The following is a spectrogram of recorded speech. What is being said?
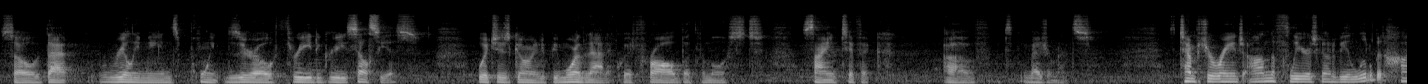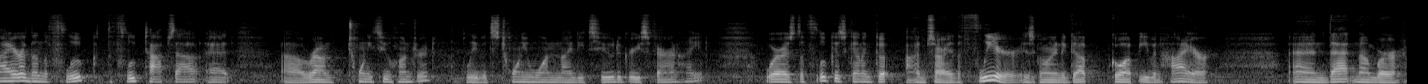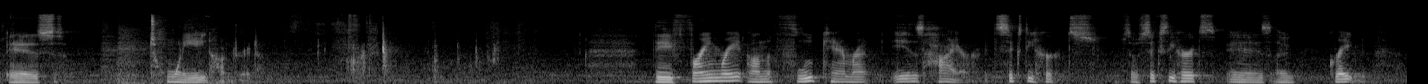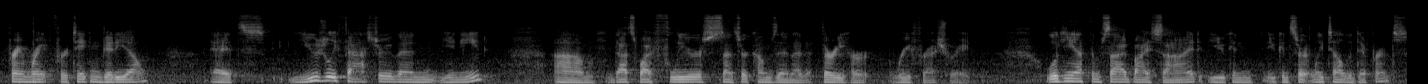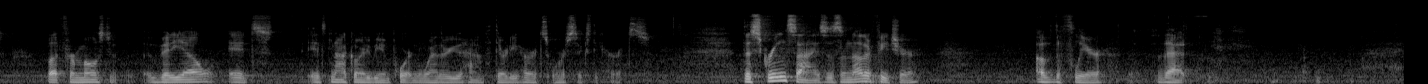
So that really means 0.03 degrees Celsius, which is going to be more than adequate for all but the most scientific of measurements temperature range on the FLIR is going to be a little bit higher than the Fluke. The Fluke tops out at uh, around 2200. I believe it's 2192 degrees Fahrenheit. Whereas the Fluke is going to go, I'm sorry, the FLIR is going to go up, go up even higher. And that number is 2800. The frame rate on the Fluke camera is higher. It's 60 hertz. So 60 hertz is a great frame rate for taking video. It's usually faster than you need. Um, that's why FLIR's sensor comes in at a 30 hertz refresh rate. Looking at them side by side, you can you can certainly tell the difference, but for most video, it's it's not going to be important whether you have 30 hertz or 60 hertz. The screen size is another feature of the FLIR that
